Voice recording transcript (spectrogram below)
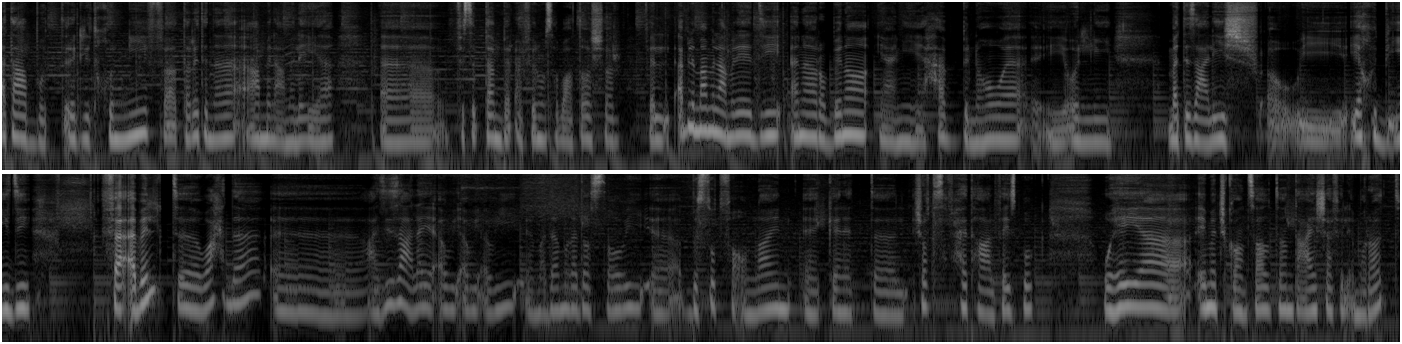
اتعب رجلي تخني فاضطريت إن أنا أعمل عملية في سبتمبر 2017 قبل ما أعمل العملية دي أنا ربنا يعني حب إن هو يقول لي ما تزعليش أو ياخد بإيدي. فقابلت واحدة عزيزة عليا قوي قوي قوي مدام غادة الصاوي بالصدفة أونلاين كانت شفت صفحتها على الفيسبوك. وهي image consultant عايشة في الإمارات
